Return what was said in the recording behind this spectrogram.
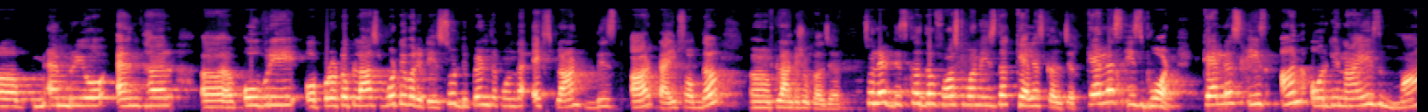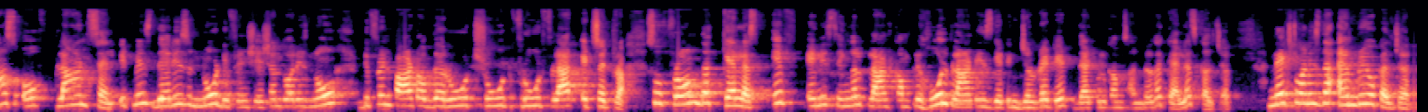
uh, embryo, anther, uh, ovary or protoplast, whatever it is. So depends upon the X plant. These are types of the uh, plant tissue culture. So let's discuss the first one is the callus culture. Callus is what? Callus is unorganized mass of plant cell. It means there is no differentiation. There is no different part of the root, shoot, fruit, flower, etc. So from the callus, if any single plant, complete whole plant is getting generated, that will comes under the callus culture. Next one is the embryo culture.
